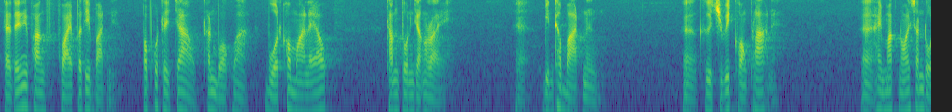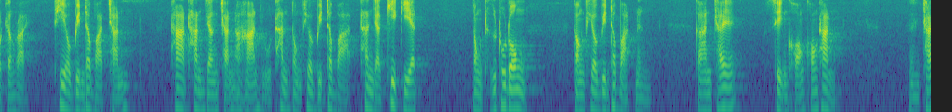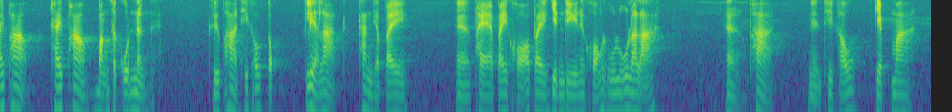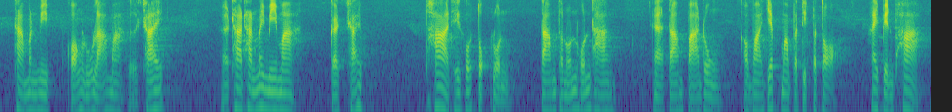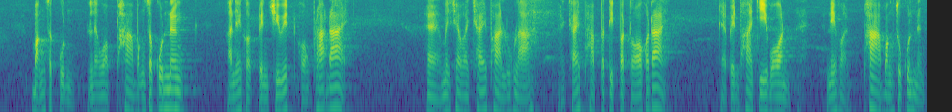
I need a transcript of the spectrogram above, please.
แต่ในนี้พังฝ่ายปฏิบัติเนี่ยพระพุทธเจ้าท่านบอกว่าบวชเข้ามาแล้วทำตนอย่างไร บินทบาทหนึ่งคือชีวิตของพระเนี่ยให้มักน้อยสันโดษอย่างไร เที่ยวบินทบาทฉัน ถ้าท่านยังฉันอาหารอยู่ท่านต้องเที่ยวบินทบาทท่านอยากขี้เกียจต้องถือธุดง ต้องเที่ยวบินทบาทหนึ่งการใช้สิ่งของของท่าน ใช้ผ้า ใช้ผ้าบางสกุลหนึ่ง คือผ้าที่เขาตกเลี่ยราดท่านอย่าไปแผ่ไปขอไปยินดีในของหรูหรูละลาผ้าเนี่ยที่เขาเก็บมา ถ้ามันมีของหรูหรามาเออใช้ ถ้าท่านไม่มีมาก็ใช้ผ้าที่เขาตกหล่น ตามถนนหนทาง ตามป่าดงเอามาเย็บมาประติดประต่อ ให้เป็นผ้า บางสกุลเรียกว่าผ้าบางสกุลหนึ่งอันนี้ก็เป็นชีวิตของพระได้ไม่ใช่ว่าใช้ผ้าลุกหลา ใช้ผ้าปฏิปต่อก็ได้ เป็นผ้าจีวรนี่ว่าผ้าบางสกุลหนึ่ง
